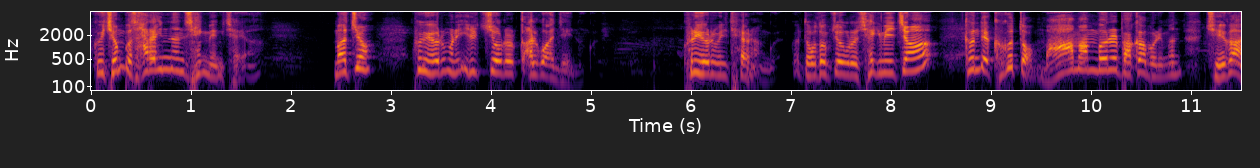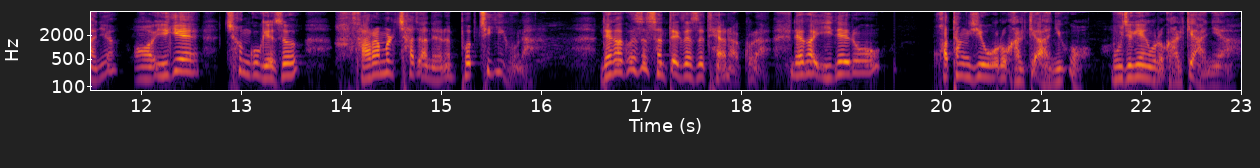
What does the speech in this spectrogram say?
그게 전부 살아있는 생명체야. 맞죠? 그러니까 여러분이 1조를 깔고 앉아 있는 거야. 그래 여러분이 태어난. 그 도덕적으로 책임이 있죠? 근데 그것도 마음 한 번을 바꿔버리면 죄가 아니야? 어, 이게 천국에서 사람을 찾아내는 법칙이구나. 내가 거기서 선택돼서 태어났구나. 내가 이대로 화탕지옥으로 갈 게 아니고 무적행으로 갈 게 아니야.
